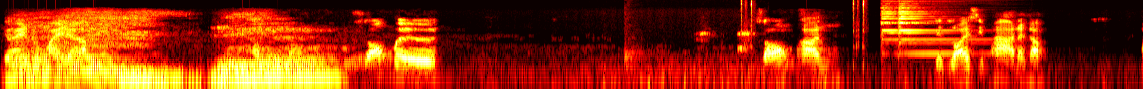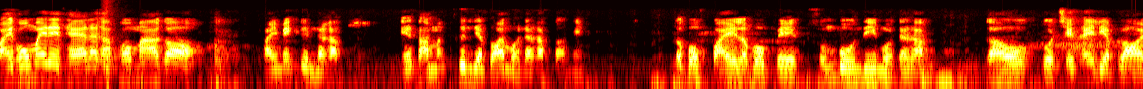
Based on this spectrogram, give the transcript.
เดี๋ยวให้ดูใหม่นะครับสองหมื่นสองพันเจ็ดร้อยสิบห้านะครับ ไม้คงไม่ได้แท้นะครับ เพราะมาก็ไฟไม่ขึ้นนะครับเนี่ยทำขึ้นเรียบร้อยหมดนะครับ ตอนนี้ ระบบไฟระบบเบรกสมบูรณ์ดีหมดนะครับ เราตรวจเช็คให้เรียบร้อย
